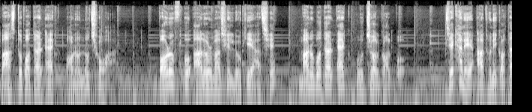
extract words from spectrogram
বাস্তবতার এক অনন্য ছোঁয়া। বরফ ও আলোর মাঝে লুকিয়ে আছে মানবতার এক উজ্জ্বল গল্প, যেখানে আধুনিকতা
